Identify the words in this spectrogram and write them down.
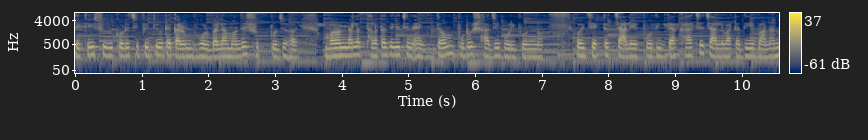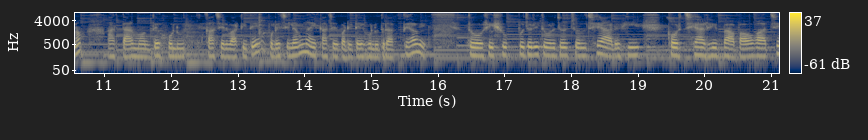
থেকেই শুরু করেছি ভিডিওটা, কারণ ভোরবেলা আমাদের সুখ পুজো হয়। বরণডালার থালাটা দেখেছেন? একদম পুরো সাজে পরিপূর্ণ। ওই যে একটা চালের প্রদীপ রাখা আছে, চাল বাটা দিয়ে বানানো, আর তার মধ্যে হলুদ কাঁচের বাটিতে বলেছিলাম না, এই কাঁচের বাটিটায় হলুদ রাখতে হবে? তো সেই সুখ পুজোরই তোড়জোড় চলছে, আরোহী করছে, আরোহীর বাবাও আছে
